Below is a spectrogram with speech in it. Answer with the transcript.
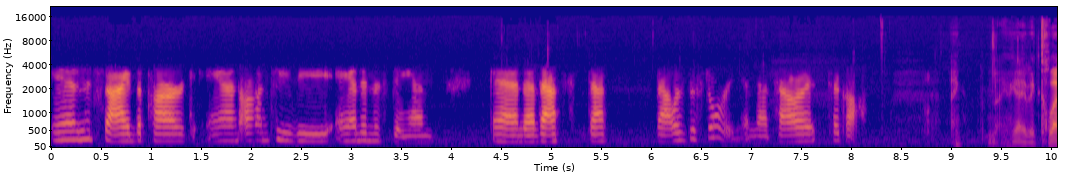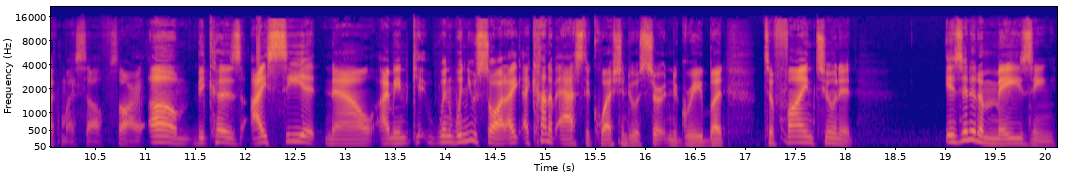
inside the park and on TV and in the stands and uh, that's that's that was the story, and that's how it took off. I, I got to collect myself. Sorry, um, because I see it now. I mean, when when you saw it, I, I kind of asked the question to a certain degree, but to fine tune it, isn't it amazing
